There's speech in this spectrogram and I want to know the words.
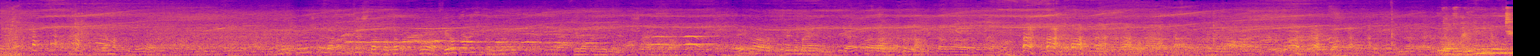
Der macht die Bilder. Ich bin nicht still, dass du die Tisch machst, das hat, guck mal, federt der richtig? Ja, federt der richtig. Ich war, das wird um mein Geifer, ich bin lang geklaut. Noch eine Minute.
